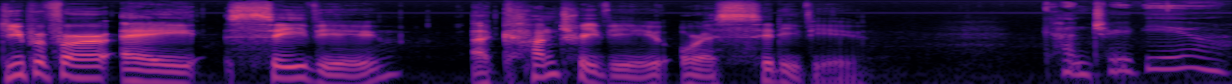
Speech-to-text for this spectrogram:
Do you prefer a sea view, a country view, or a city view? Country view.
